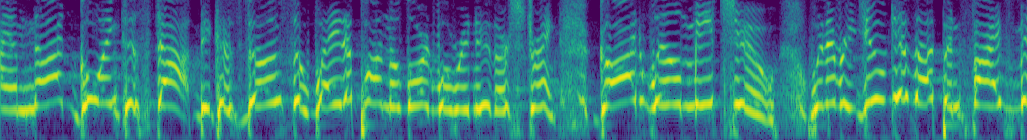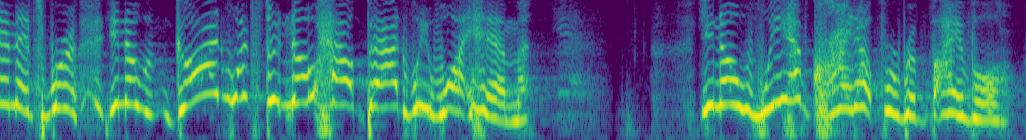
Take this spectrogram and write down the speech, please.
I am not going to stop because those that wait upon the Lord will renew their strength. God will meet you. Whenever you give up in five minutes, we're, you know, God wants to know how bad we want Him. You know, we have cried out for revival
